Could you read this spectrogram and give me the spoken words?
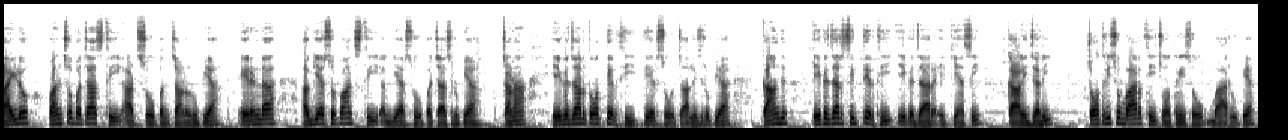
રાયડો પાંચસો પચાસથી આઠસો પંચાણું રૂપિયા. એરંડા અગિયારસો પાંચથી અગિયારસો પચાસ રૂપિયા. ચણા એક હજાર તોતેરથી તેરસો ચાલીસ રૂપિયા. કાંગ એક હજાર સિત્તેરથી એક હજાર એક્યાસી. કાળી જરી ચોત્રીસો બારથી ચોત્રીસો બાર રૂપિયા.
